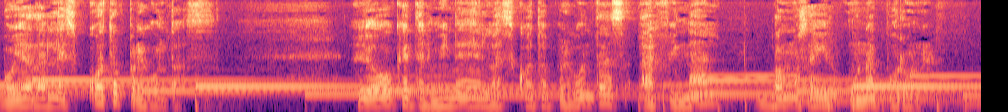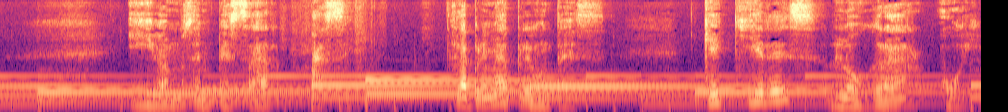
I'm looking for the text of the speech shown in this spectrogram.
voy a darles cuatro preguntas. Luego que termine las cuatro preguntas, al final vamos a ir una por una. Y vamos a empezar así. La primera pregunta es, ¿qué quieres lograr hoy?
